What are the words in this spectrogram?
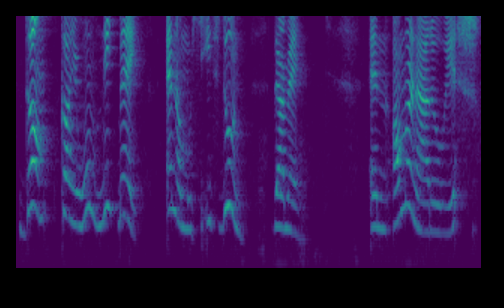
dan kan je hond niet mee. En dan moet je iets doen daarmee. En een ander nadeel is,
